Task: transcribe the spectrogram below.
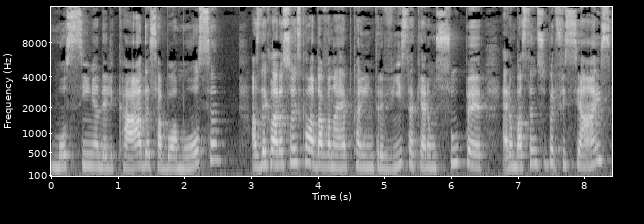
mocinha delicada, essa boa moça. As declarações que ela dava na época em entrevista, que eram super, eram bastante superficiais,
